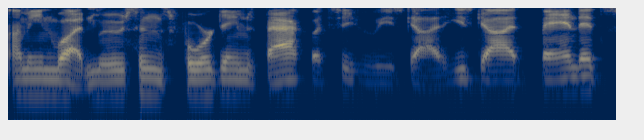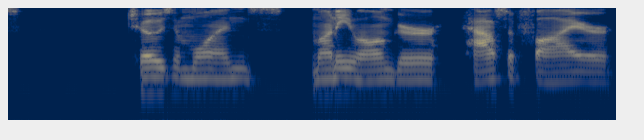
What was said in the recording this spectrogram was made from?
I mean, what? Moosin's four games back. Let's see who he's got. He's got Bandits, Chosen Ones, Money Longer, House of Fire,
